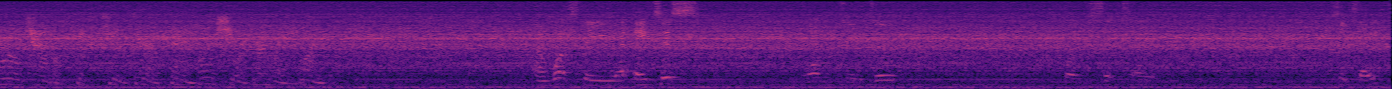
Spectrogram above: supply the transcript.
World travel six two zero seven North short runway one. And what's the uh, ATIS? One two two point six eight. Six eight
